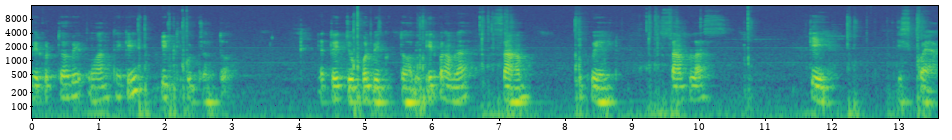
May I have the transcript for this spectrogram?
বের করতে হবে ওয়ান থেকে ফিফটি পর্যন্ত। এত এর যোগফল বের করতে হবে। এরপর আমরা sum equal sum plus K square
